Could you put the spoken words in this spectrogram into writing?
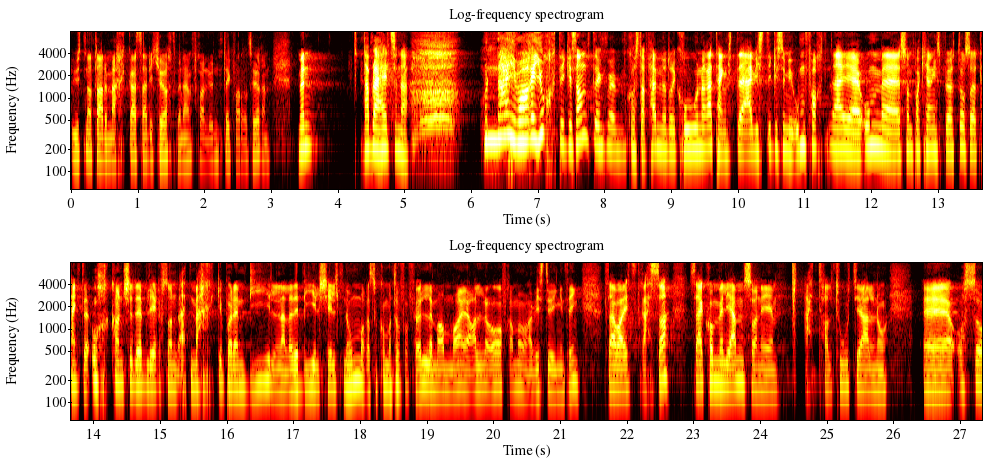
uten at jeg hadde merka at jeg hadde kjørt med den fra Lund til Kvadraturen. Men da ble jeg helt sånn der å nei, hva har jeg gjort? ikke sant? Det kosta 500 kroner. Jeg tenkte, jeg visste ikke så mye om, fart, nei, om eh, sånn parkeringsbøter, så jeg tenkte oh, kanskje det blir sånn et merke på den bilen eller det bilskiltnummeret som kommer til å forfølge mamma i alle år fremover. Jeg visste jo ingenting, så jeg var litt stressa. Så jeg kom vel hjem sånn i ett-halv to-tida eller noe. Eh, og så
